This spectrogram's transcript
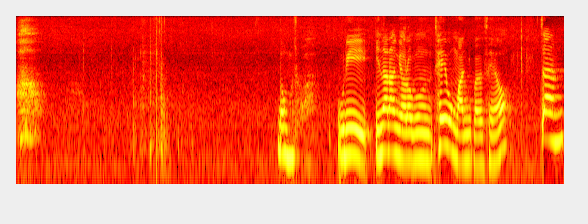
너무 좋아. 우리 이나랑 여러분 새해 복 많이 받으세요. 짠!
